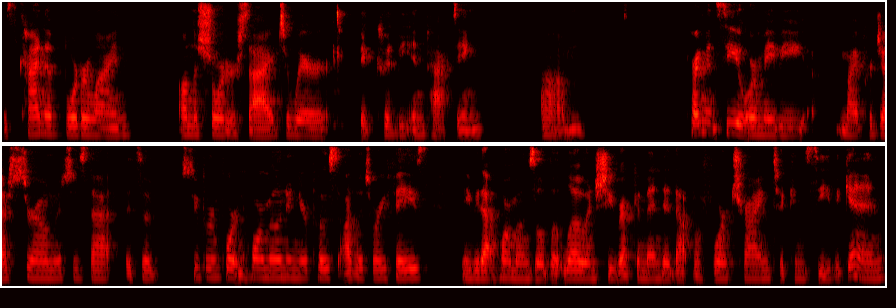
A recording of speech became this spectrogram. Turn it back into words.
is kind of borderline on the shorter side to where it could be impacting um, pregnancy or maybe my progesterone, which is that it's a super important hormone in your post ovulatory phase. Maybe that hormone's a little bit low. And she recommended that before trying to conceive again,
